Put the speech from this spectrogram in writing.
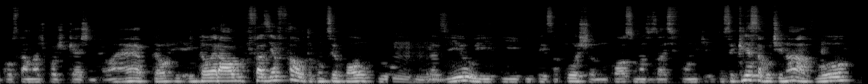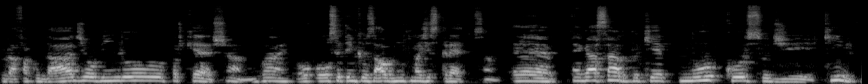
gostar mais de podcast naquela época. Então, então era algo que fazia falta quando você volta pro, uhum. Brasil e, e, e, pensa, poxa, eu não posso mais usar esse fone. Aqui. Você cria essa rotina, ah, vou pra faculdade ouvindo podcast. Ah, não vai. Ou, ou, você tem que usar algo muito mais discreto, sabe? É, é engraçado porque no curso de Química,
